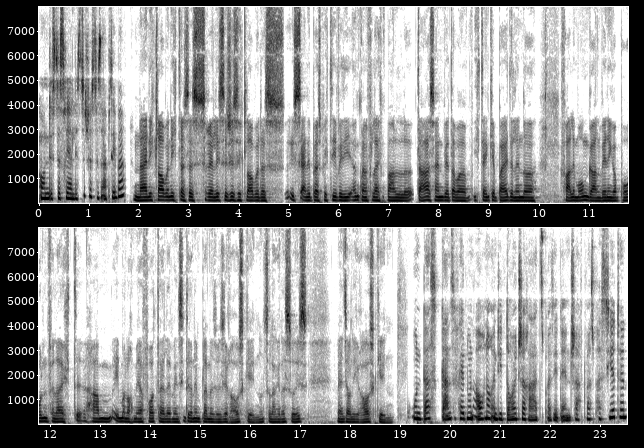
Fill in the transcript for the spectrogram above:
Und ist das realistisch? Ist das absehbar? Nein, ich glaube nicht, dass das realistisch ist. Ich glaube, das ist eine Perspektive, die irgendwann vielleicht mal äh, da sein wird. Aber ich denke, beide Länder, vor allem Ungarn, weniger Polen vielleicht, äh, haben immer noch mehr Vorteile, wenn sie drinnen bleiben, als wenn sie rausgehen. Und solange das so ist, werden sie auch nicht rausgehen. Und das Ganze fällt nun auch noch in die deutsche Ratspräsidentschaft. Was passiert denn,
